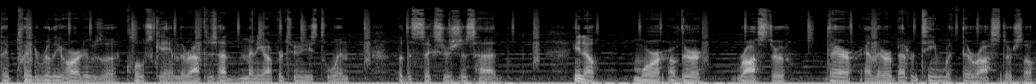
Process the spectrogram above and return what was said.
they played really hard. It was a close game. The Raptors had many opportunities to win, but the Sixers just had, you know, more of their roster there, and they're a better team with their roster. So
